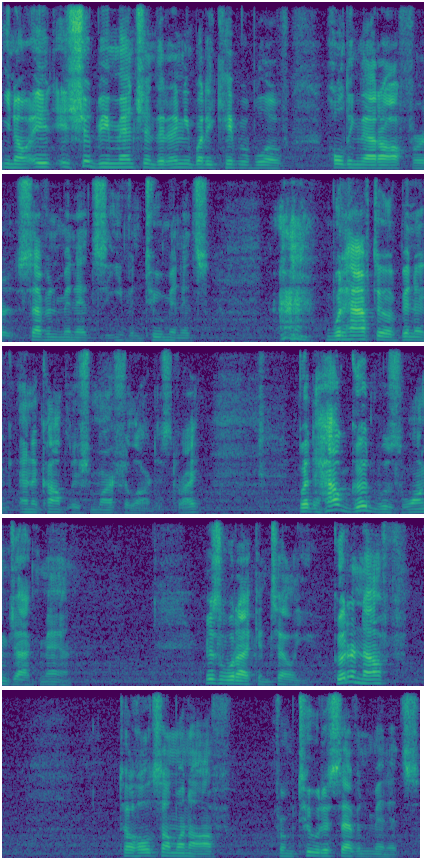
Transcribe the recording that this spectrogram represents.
you know, it, it should be mentioned that anybody capable of holding that off for seven minutes, even two minutes, would have to have been a, an accomplished martial artist, right? But how good was Wong Jack Man? Here's what I can tell you. Good enough to hold someone off from two to seven minutes.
